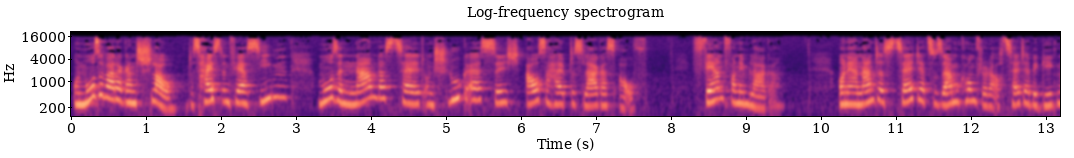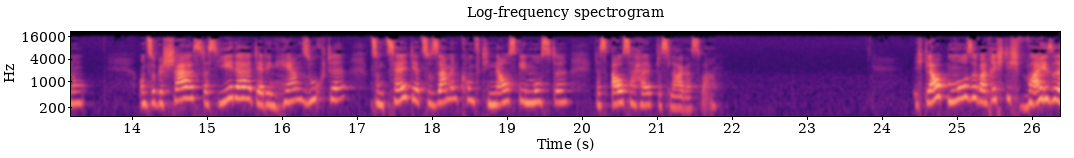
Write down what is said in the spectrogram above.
Und Mose war da ganz schlau. Das heißt in Vers 7, Mose nahm das Zelt und schlug es sich außerhalb des Lagers auf, fern von dem Lager. Und er nannte es Zelt der Zusammenkunft oder auch Zelt der Begegnung. Und so geschah es, dass jeder, der den Herrn suchte, zum Zelt der Zusammenkunft hinausgehen musste, das außerhalb des Lagers war. Ich glaube, Mose war richtig weise,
